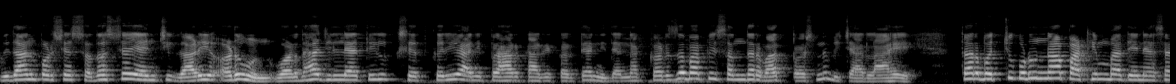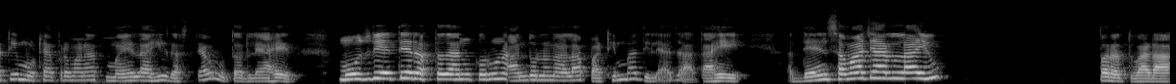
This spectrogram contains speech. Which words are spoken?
विधान परिषद सदस्य यांची गाडी अडवून वर्धा जिल्ह्यातील शेतकरी आणि प्रहार कार्यकर्त्यांनी त्यांना कर्जमाफी संदर्भात प्रश्न विचारला आहे. तर बच्चूकडूंना पाठिंबा देण्यासाठी मोठ्या प्रमाणात महिलाही रस्त्यावर उतरल्या आहेत. मोजरी येथे रक्तदान करून आंदोलनाला पाठिंबा दिला जात आहे. अध्ययन समाचार लाईव्ह परतवाडा.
